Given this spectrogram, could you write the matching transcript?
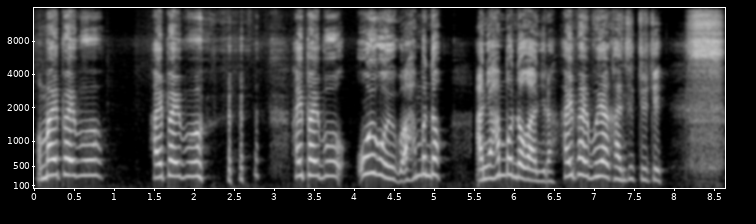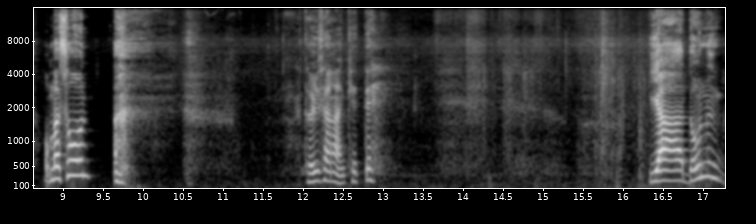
엄마 하이파이브. 하이파이브. 하이파이브. 오이고, 오이고. 한 번 더. 아니, 한 번 더가 아니라. 하이파이브 해야 간식 주지. 엄마 손. 더 이상 않겠대. 야, 너는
